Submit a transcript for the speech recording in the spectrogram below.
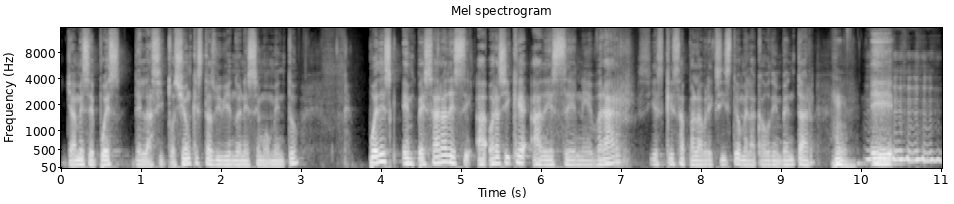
llámese pues de la situación que estás viviendo en ese momento, puedes empezar a, ahora sí que a desenebrar, si es que esa palabra existe o me la acabo de inventar, eh,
